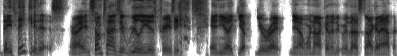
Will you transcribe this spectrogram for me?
they think it is, right? And sometimes it really is crazy. and you're like, yep, you're right. Yeah, we're not going to do that's not going to happen.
